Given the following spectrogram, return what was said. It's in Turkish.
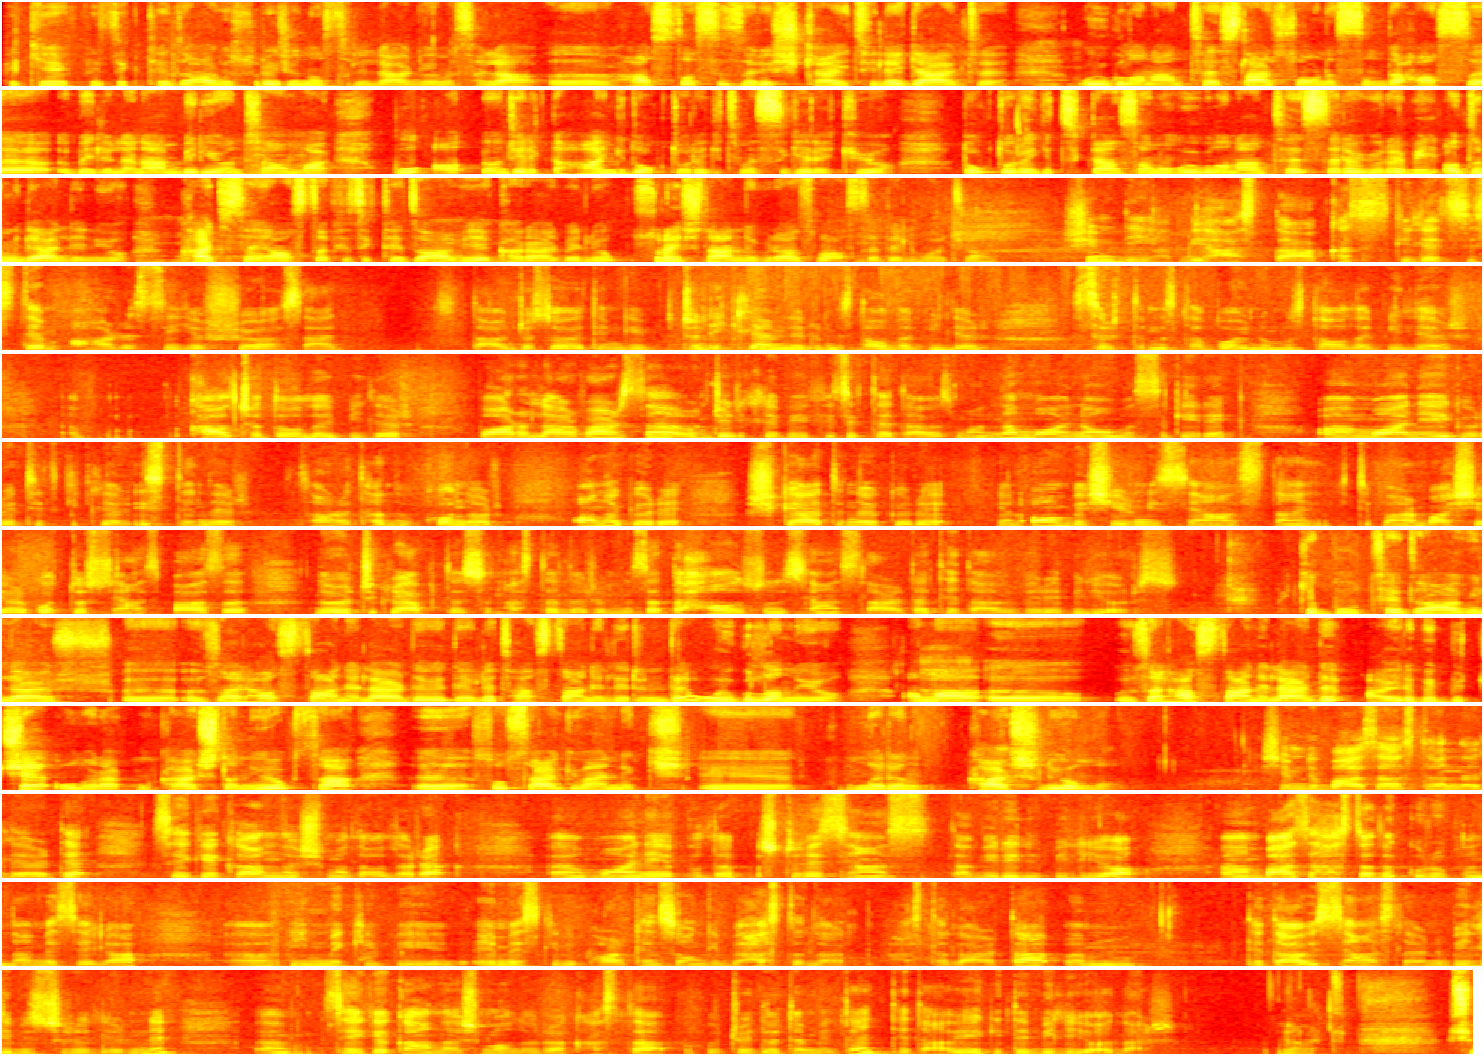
Peki fizik tedavi süreci nasıl ilerliyor? Mesela e, hasta sizlere şikayetiyle geldi. Uygulanan testler sonrasında hastaya belirlenen bir yöntem var. Bu a- öncelikle hangi doktora gitmesi gerekiyor? Doktora gittikten sonra uygulanan testlere göre bir adım ilerleniyor. Kaç seansta fizik tedaviye karar veriliyor? Bu süreçten de biraz bahsedelim hocam. Şimdi bir hasta kas iskelet sistem ağrısı yaşıyorsa daha önce söylediğim gibi bütün eklemlerimizde olabilir, sırtımızda, boynumuzda olabilir, kalçada olabilir. Bu ağrılar varsa öncelikle bir fizik tedavi uzmanına muayene olması gerek. Ee, Muayeneye göre tetkikler istenir, sonra tanı konur. Ona göre şikayetine göre yani 15-20 seanstan itibaren başlayarak 30 seans bazı nörolojik rehabilitasyon hastalarımıza daha uzun seanslarda tedavi verebiliyoruz. Peki bu tedaviler e, özel hastanelerde ve devlet hastanelerinde uygulanıyor. Ama e, özel hastanelerde ayrı bir bütçe olarak mı karşılanıyor yoksa e, sosyal güvenlik e, bunların karşılıyor mu? Şimdi bazı hastanelerde SGK anlaşmalı olarak e, muayene yapılıp üstüne seans da verilebiliyor. E, bazı hastalık grubundan mesela e, inme gibi, MS gibi, Parkinson gibi hastalar hastalarda e, tedavi seanslarını belli bir sürelerini SGK anlaşma olarak hasta ücret ödemeden tedaviye gidebiliyorlar. Evet. Şimdi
